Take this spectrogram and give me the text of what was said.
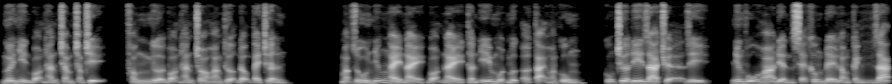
ngươi nhìn bọn hắn chằm chằm trị, phòng ngừa bọn hắn cho hoàng thượng động tay chân. Mặc dù những ngày này bọn này thần y một mực ở tại hoàng cung, cũng chưa đi ra chuyện gì, nhưng vũ hóa điển sẽ không để lòng cảnh giác,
